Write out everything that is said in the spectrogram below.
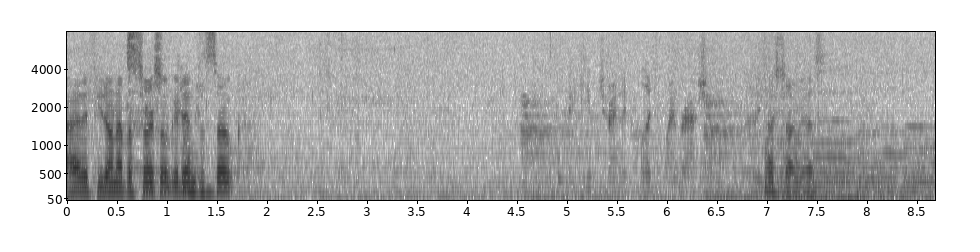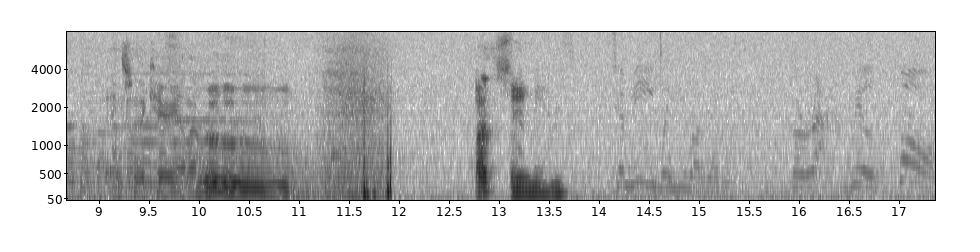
Alright, if you don't have a Special circle, get into coming. soak. I keep trying to collect my ration. Nice job, guys. Thanks for the carry on that. Ooh. Cutscene. To me when you are ready. Barak will fall.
